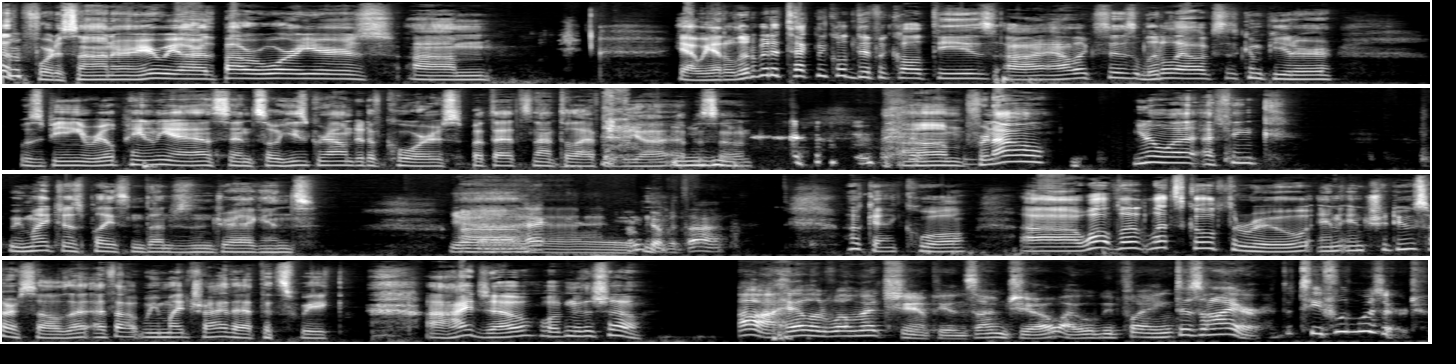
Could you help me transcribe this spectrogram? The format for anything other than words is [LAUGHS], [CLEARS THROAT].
[LAUGHS] Death before dishonor. Here we are, the Power Warriors. Um, yeah, we had a little bit of technical difficulties. Uh, Alex's little Alex's computer was being a real pain in the ass, and so he's grounded, of course. But that's not till after the uh, episode. um, for now, you know what? I think we might just play some Dungeons and Dragons. Yeah. Heck, I'm good with that. Okay, cool. Uh, well, let, us go through and introduce ourselves. I, I, thought we might try that this week. Uh, hi, Joe. Welcome to the show. Ah, hail and well met, champions. I'm Joe. I will be playing Desire, the Tiefling Wizard.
